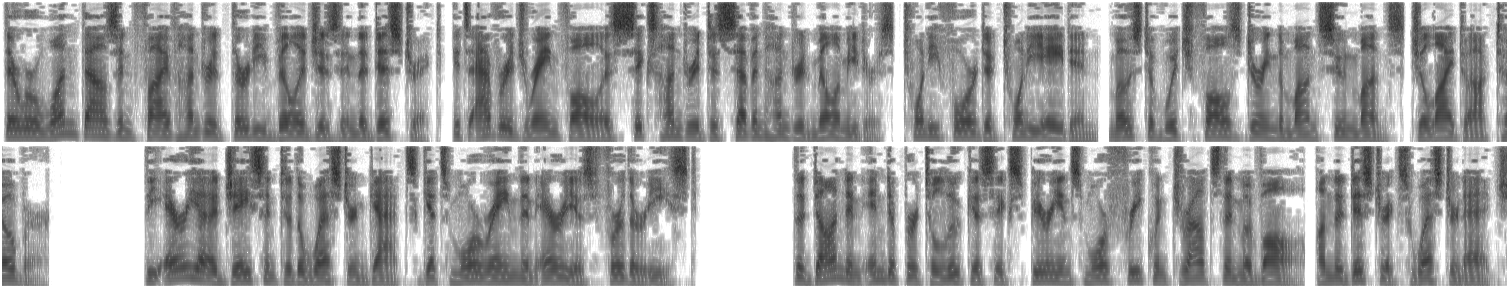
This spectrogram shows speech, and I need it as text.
There were 1,530 villages in the district. Its average rainfall is 600 to 700 mm 24 to 28 in, most of which falls during the monsoon months July to October. The area adjacent to the western Ghats gets more rain than areas further east. The Daund and Indapur talukas experience more frequent droughts than Maval, on the district's western edge.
